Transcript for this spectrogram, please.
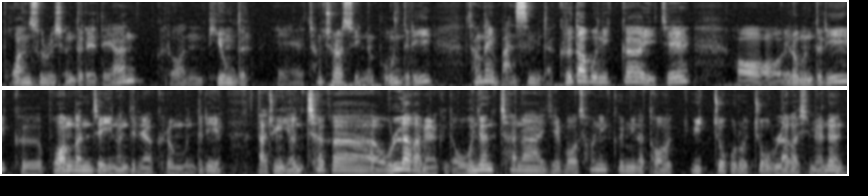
보안 솔루션들에 대한 그런 비용들 예, 창출할 수 있는 부분들이 상당히 많습니다. 그러다 보니까 이제 어, 여러분들이 그 보안관제 인원들이나 그런 분들이 나중에 연차가 올라가면 그러니까 5년차나 이제 뭐 선임금이나 더 위쪽으로 쭉 올라가시면은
